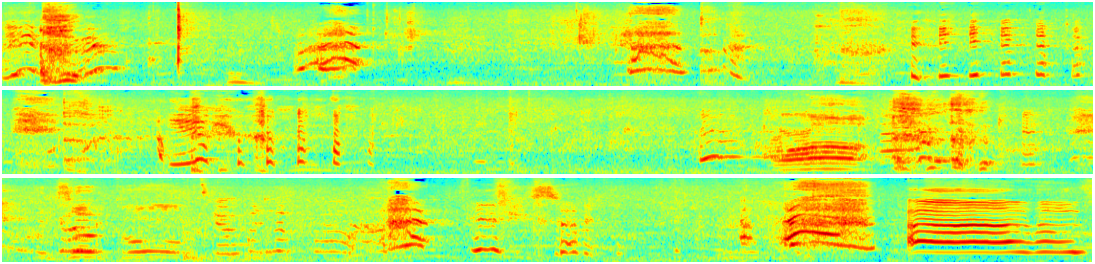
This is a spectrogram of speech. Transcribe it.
You're not. Oh, it's so cold. Jump in the pool. ah, that was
